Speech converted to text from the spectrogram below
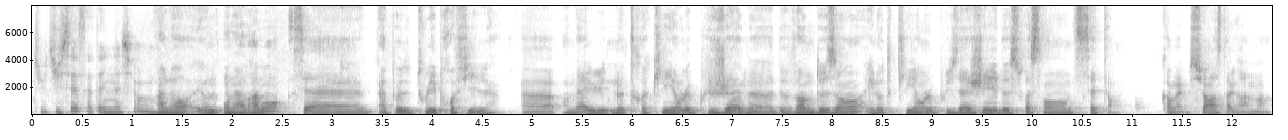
Tu, tu sais, ça, tu as une notion Alors, on, a vraiment, c'est euh, un peu de tous les profils. Euh, on a eu notre client le plus jeune euh, de 22 ans et notre client le plus âgé de 67 ans, quand même, sur Instagram. Hein.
